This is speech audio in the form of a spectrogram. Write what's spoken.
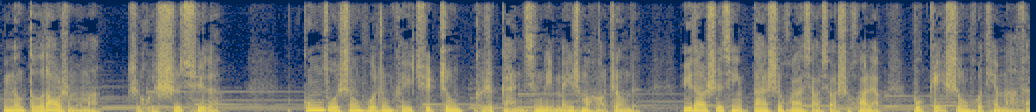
你能得到什么吗？只会失去的。工作生活中可以去争，可是感情里没什么好争的。遇到事情大事化小，小事化了，不给生活添麻烦。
